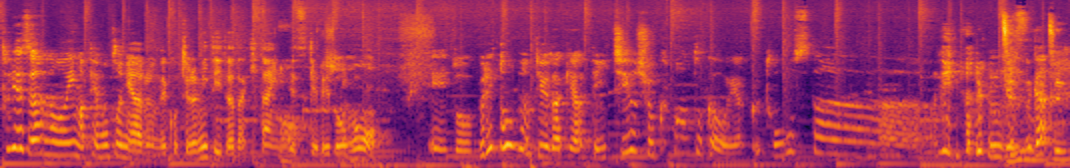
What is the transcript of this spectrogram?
とりあえず、あの、今手元にあるんで、こちら見ていただきたいんですけれども、えーと、ブレッドオーブンっていうだけあって、一応食パンとかを焼くトースターになるんですが、そうなん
